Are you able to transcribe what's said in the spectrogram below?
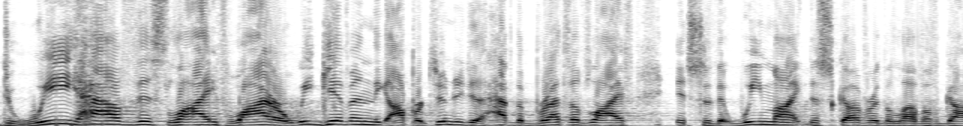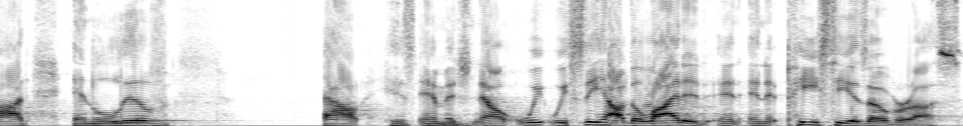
do we have this life? Why are we given the opportunity to have the breath of life? It's so that we might discover the love of God and live out his image. Now, we, we see how delighted and, and at peace he is over us.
